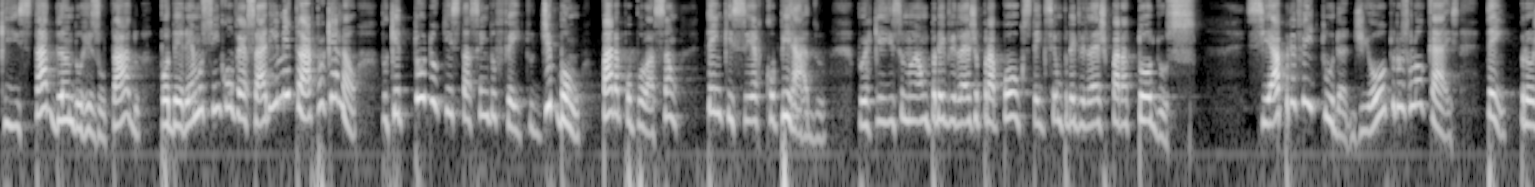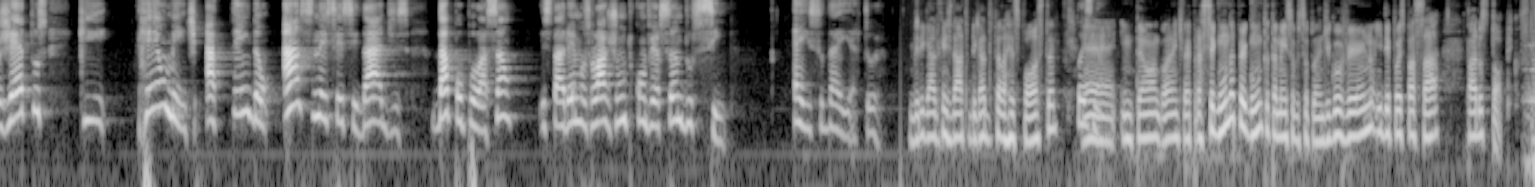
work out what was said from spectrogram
que está dando resultado, poderemos sim conversar e imitar, por que não? Porque tudo que está sendo feito de bom para a população tem que ser copiado porque isso não é um privilégio para poucos, tem que ser um privilégio para todos. Se a prefeitura de outros locais tem projetos que realmente atendam às necessidades da população, estaremos lá junto conversando sim. É isso daí, Arthur. Obrigado, candidato. Obrigado pela resposta. Pois é, então, agora a gente vai para a segunda pergunta também sobre o seu plano de governo e depois passar para os tópicos.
